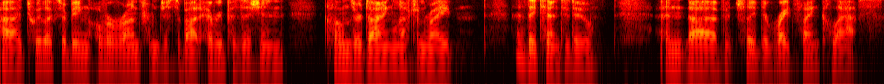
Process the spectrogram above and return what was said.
uh, Twi'leks are being overrun from just about every position. Clones are dying left and right, as they tend to do. And uh, eventually, the right flank collapse.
